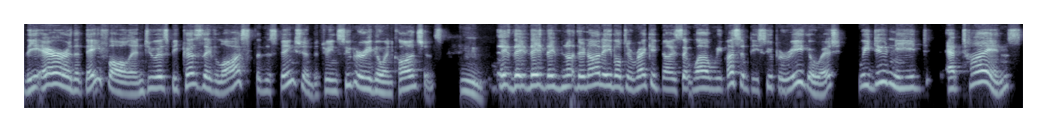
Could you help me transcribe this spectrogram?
The error that they fall into is because they've lost the distinction between superego and conscience. Mm. They, they, they, they've not, they're not able to recognize that while we mustn't be super egoish, we do need at times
